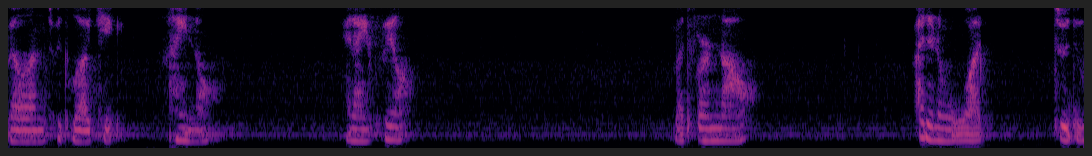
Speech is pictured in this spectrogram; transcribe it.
balanced with logic, I know, and I feel. But for now, I don't know what to do.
